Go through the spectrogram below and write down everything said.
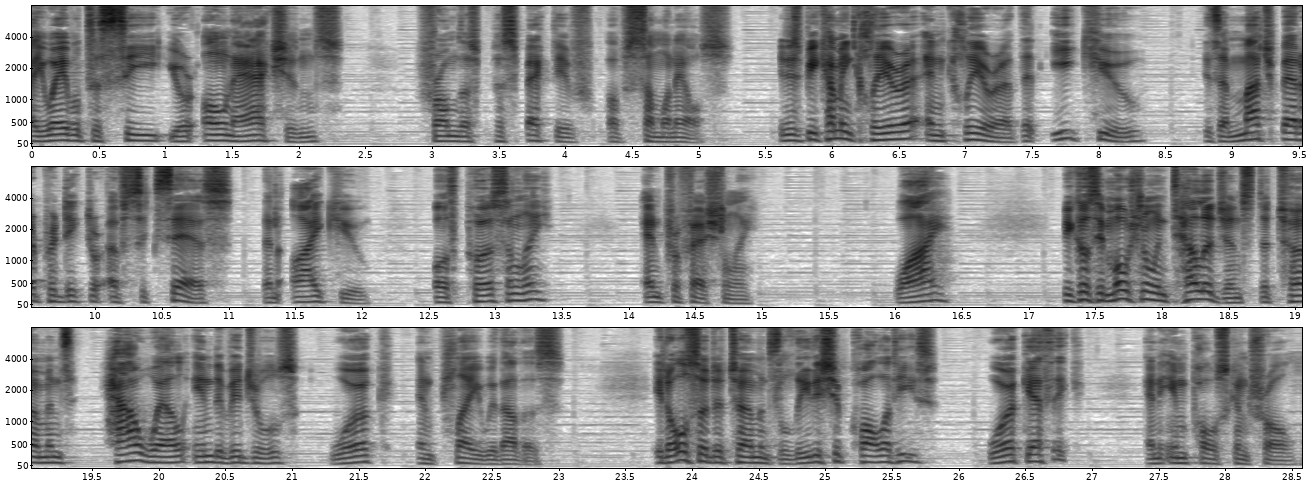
Are you able to see your own actions from the perspective of someone else? It is becoming clearer and clearer that EQ is a much better predictor of success than IQ, both personally and professionally. Why? Because emotional intelligence determines how well individuals work and play with others. It also determines leadership qualities, work ethic, and impulse control,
